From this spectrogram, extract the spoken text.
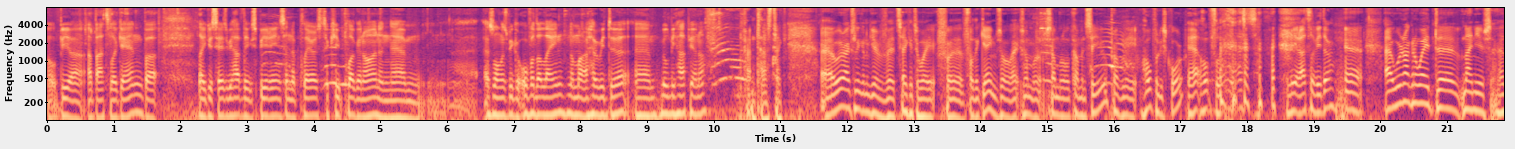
it'll be a, a battle again. But like you says, we have the experience and the players to keep plugging on, and um, uh, as long as we go over the line, no matter how we do it, um, we'll be happy enough. Fantastic. Uh, we're actually going to give uh, tickets away for for the game, so like, someone someone will come and see you, probably, hopefully score. Yeah, hopefully, yes. Meer Atlevider. Yeah, uh, we're not going to wait uh, nine years uh,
